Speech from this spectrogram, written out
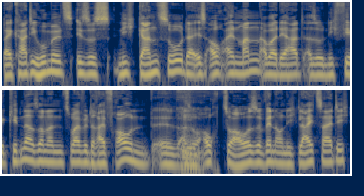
Bei Kathi Hummels ist es nicht ganz so. Da ist auch ein Mann, aber der hat also nicht vier Kinder, sondern im Zweifel drei Frauen, äh, also mhm. auch zu Hause, wenn auch nicht gleichzeitig.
